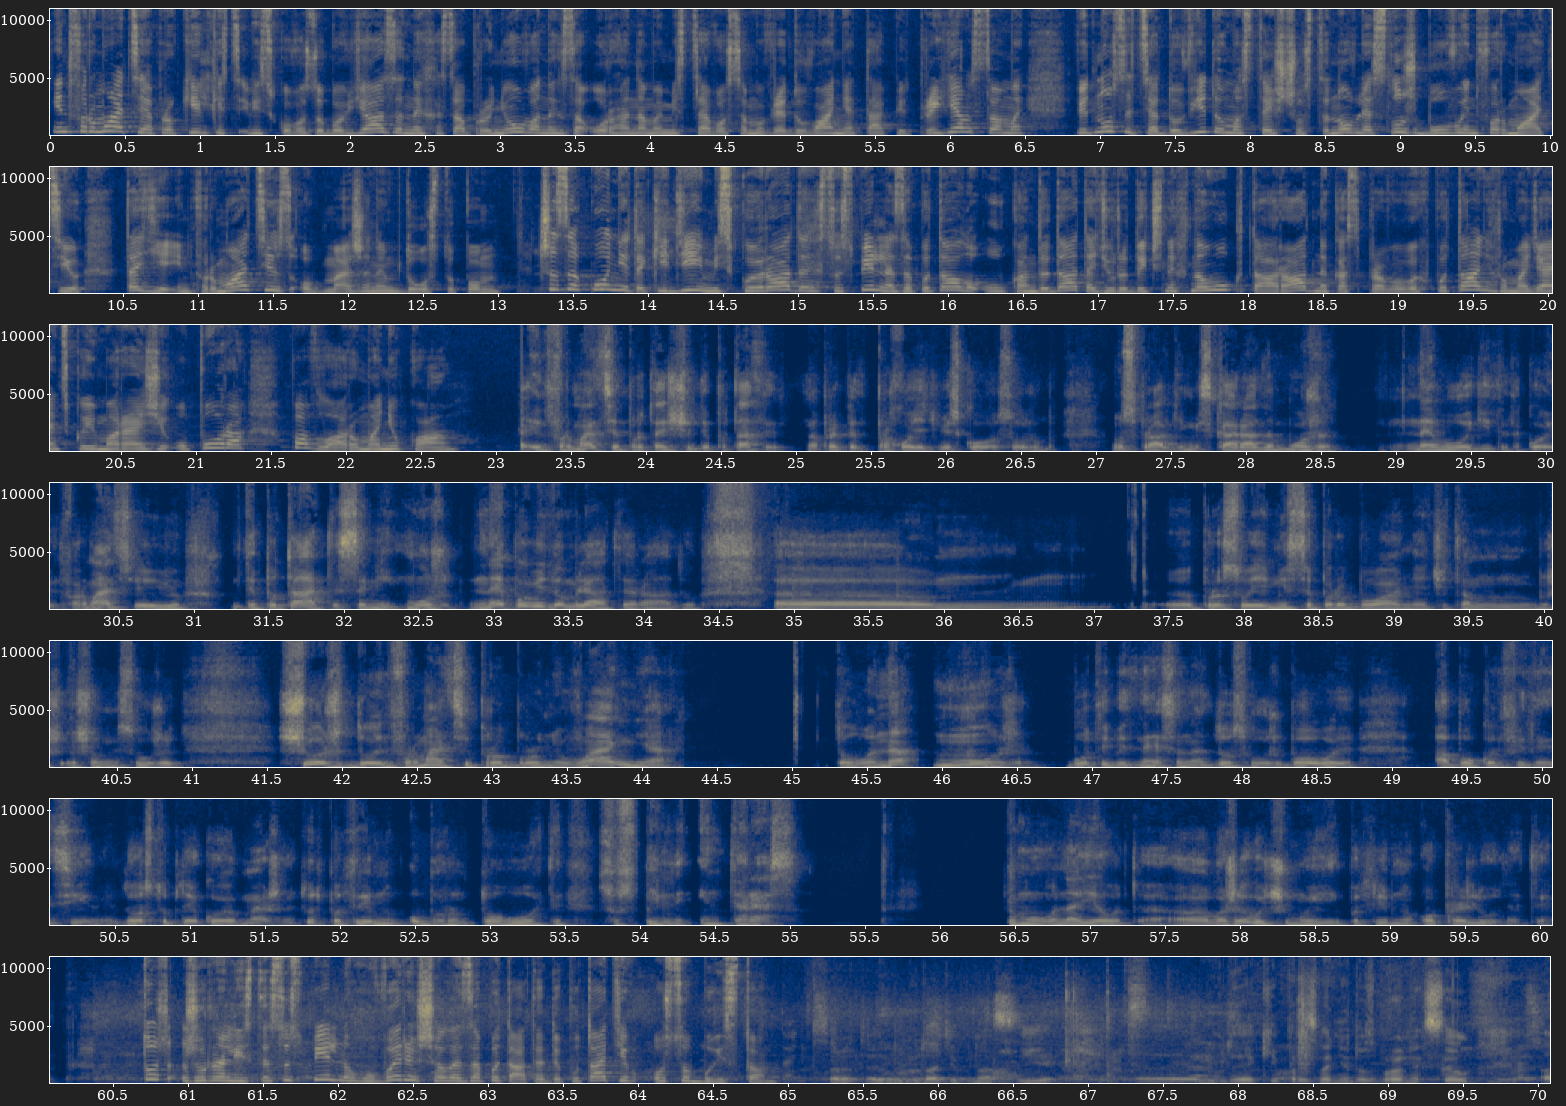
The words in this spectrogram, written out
Інформація про кількість військовозобов'язаних, заброньованих за органами місцевого самоврядування та підприємствами відноситься до відомостей, що становлять службову інформацію та є інформацією з обмеженим доступом. Чи законні такі дії міської ради Суспільне запитало у кандидата юридичних наук та радника з правових питань громадянської мережі Опора Павла Романюка. Інформація про те, що депутати, наприклад, проходять військову службу. Ну, справді, міська рада може не володіти такою інформацією. Депутати самі можуть не повідомляти раду е- про своє місце перебування чи там що вони служать. Що ж до інформації про бронювання, то вона може бути віднесена до службової або конфіденційної, доступ до якої обмежений. Тут потрібно обґрунтовувати суспільний інтерес. Чому вона є от, е, важливою, чому її потрібно оприлюднити. Тож журналісти Суспільного вирішили запитати депутатів особисто. Серед депутатів у нас є е, люди, які призвані до збройних сил. Е,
